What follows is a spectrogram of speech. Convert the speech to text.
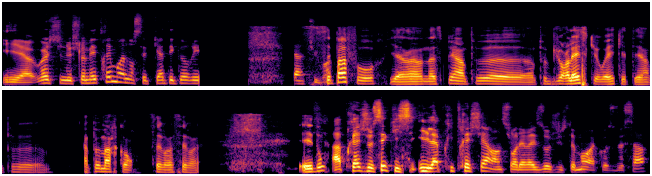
Et euh, ouais, je, je, le mettrais moi dans cette catégorie. C'est pas faux. Il y a un aspect un peu, euh, un peu burlesque, ouais, qui était un peu, un peu marquant. C'est vrai, c'est vrai. Et donc... Après, je sais qu'il a pris très cher hein, sur les réseaux justement à cause de ça.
